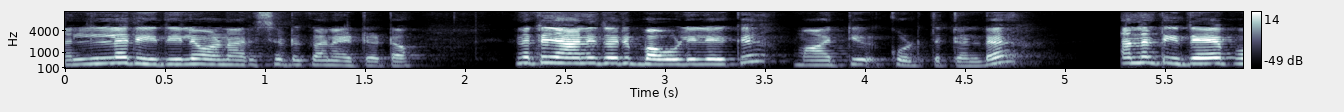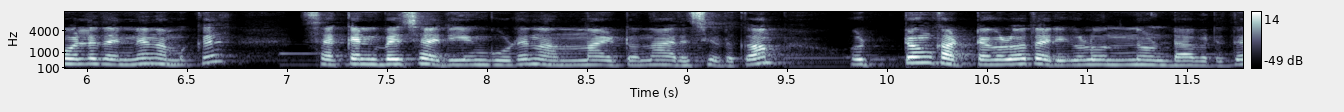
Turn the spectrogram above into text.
നല്ല രീതിയിൽ വേണം അരച്ചെടുക്കാനായിട്ട് കേട്ടോ. എന്നിട്ട് ഞാനിതൊരു ബൗളിലേക്ക് മാറ്റി കൊടുത്തിട്ടുണ്ട്. എന്നിട്ട് ഇതേപോലെ തന്നെ നമുക്ക് സെക്കൻഡ് ബാച്ച് അരിയും കൂടെ നന്നായിട്ടൊന്ന് അരച്ചെടുക്കാം. ഒട്ടും കട്ടകളോ തരികളോ ഒന്നും ഉണ്ടാവരുത്.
